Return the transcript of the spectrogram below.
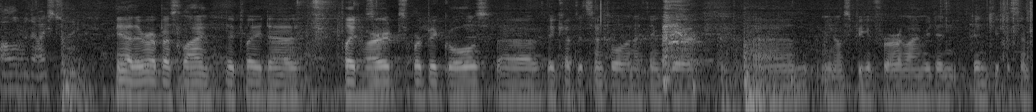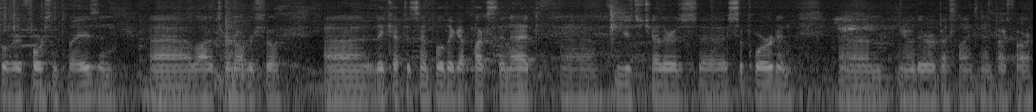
all over the ice tonight. Yeah, they were our best line. They played uh, played hard, scored big goals. Uh, they kept it simple, and I think uh, um, you know, speaking for our line, we didn't didn't keep it simple. We were forcing plays and uh, a lot of turnovers. So uh, they kept it simple. They got pucks to the net, uh, used each other as uh, support, and um, you know they were our best line tonight by far.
